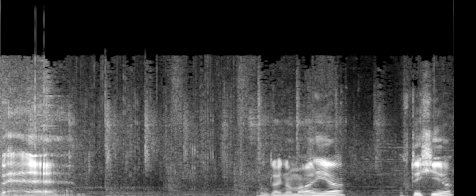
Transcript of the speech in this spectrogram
bam. Und gleich nochmal hier. Auf dich hier.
